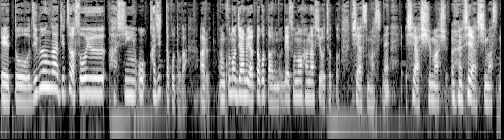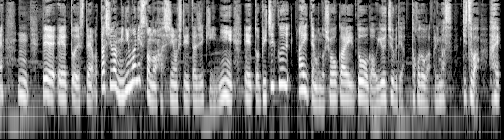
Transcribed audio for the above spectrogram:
えっ、ー、と、自分が実はそういう発信をかじったことがある。うん、このジャンルやったことあるので、その話をちょっとシェアしますね。シェアしましゅ。シェアしますね。うん。で、えっ、ー、とですね、私はミニマリストの発信をしていた時期に、えっ、と、備蓄アイテムの紹介動画を YouTube YouTube でやったことがあります。実は。はい。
